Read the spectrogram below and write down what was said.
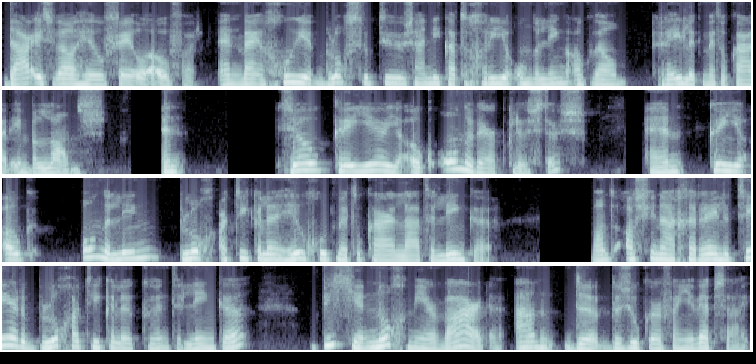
daar is wel heel veel over. En bij een goede blogstructuur zijn die categorieën onderling ook wel redelijk met elkaar in balans. En zo creëer je ook onderwerpclusters en kun je ook onderling blogartikelen heel goed met elkaar laten linken. Want als je naar gerelateerde blogartikelen kunt linken, bied je nog meer waarde aan de bezoeker van je website.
